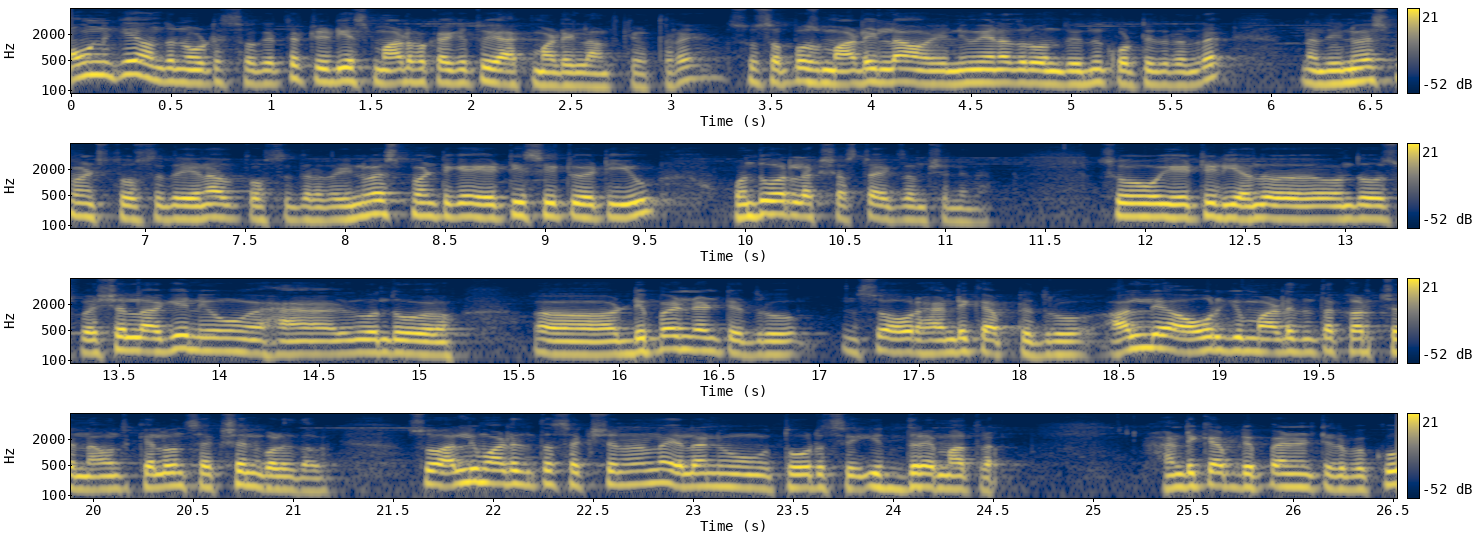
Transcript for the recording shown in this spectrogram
ಅವನಿಗೆ ಒಂದು ನೋಟಿಸ್ ಹೋಗುತ್ತೆ ಟಿ ಡಿ ಎಸ್ ಮಾಡಬೇಕಾಗಿತ್ತು, ಯಾಕೆ ಮಾಡಿಲ್ಲ ಅಂತ ಕೇಳ್ತಾರೆ. ಸೊ ಸಪೋಸ್ ಮಾಡಿಲ್ಲ ನೀವೇನಾದರೂ ಒಂದು ಇದು ಕೊಟ್ಟಿದ್ರೆ ಅಂದರೆ, ನಂದು ಇನ್ವೆಸ್ಟ್ಮೆಂಟ್ಸ್ ತೋರಿಸಿದ್ರೆ, ಏನಾದರೂ ತೋರಿಸಿದ್ರೆ ಅಂದರೆ ಇನ್ವೆಸ್ಟ್ಮೆಂಟ್ಗೆ eighty C to eighty U ಒಂದೂವರೆ ಲಕ್ಷ ಅಷ್ಟೇ ಎಕ್ಸಾಮ್ಷನ್ ಇದೆ. ಸೊ ಎ ಟಿ ಡಿ ಒಂದು ಒಂದು ಸ್ಪೆಷಲ್ ಆಗಿ ನೀವು ಹ್ಯಾ ಒಂದು ಡಿಪೆಂಡೆಂಟ್ ಇದ್ದರು ಸೊ ಅವ್ರು ಹ್ಯಾಂಡಿಕ್ಯಾಪ್ಟ್ ಇದ್ದರು ಅಲ್ಲಿ ಅವ್ರಿಗೆ ಮಾಡಿದಂಥ ಖರ್ಚನ್ನು ಒಂದು ಕೆಲವೊಂದು ಸೆಕ್ಷನ್ಗಳಿದ್ದಾವೆ ಸೊ ಅಲ್ಲಿ ಮಾಡಿದಂಥ ಸೆಕ್ಷನನ್ನು ಎಲ್ಲ ನೀವು ತೋರಿಸಿ ಇದ್ದರೆ ಮಾತ್ರ. ಹ್ಯಾಂಡಿಕ್ಯಾಪ್ ಡಿಪೆಂಡೆಂಟ್ ಇರಬೇಕು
